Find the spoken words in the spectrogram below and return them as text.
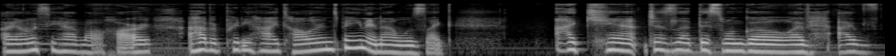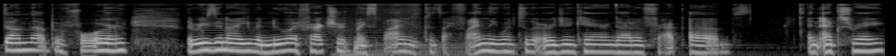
I honestly have a hard I have a pretty high tolerance pain and I was like I can't just let this one go. I've I've done that before. The reason I even knew I fractured my spine is because I finally went to the urgent care and got a frac- uh, an X-ray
